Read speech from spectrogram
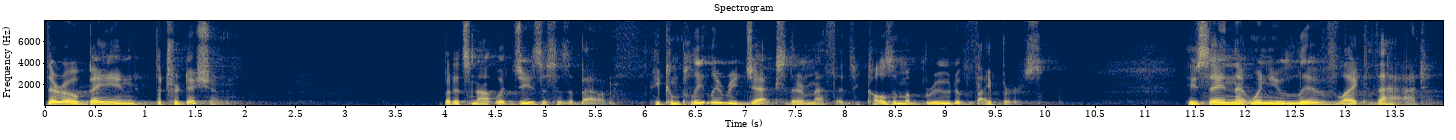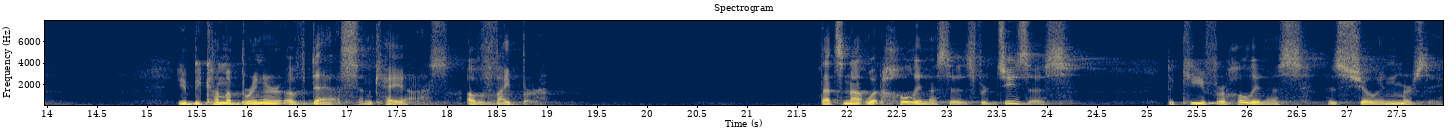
They're obeying the tradition. But it's not what Jesus is about. He completely rejects their methods, he calls them a brood of vipers. He's saying that when you live like that, you become a bringer of death and chaos, a viper. That's not what holiness is for Jesus. The key for holiness is showing mercy.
